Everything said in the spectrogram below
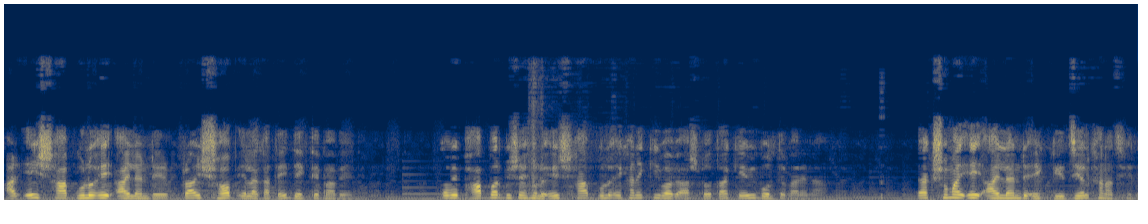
আর এই সাপগুলো এই আইল্যান্ডের প্রায় সব এলাকাতেই দেখতে পাবেন। তবে ভাববার বিষয় হলো, এই সাপগুলো এখানে কীভাবে আসলো তা কেউই বলতে পারে না। এক সময় এই আইল্যান্ডে একটি জেলখানা ছিল,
